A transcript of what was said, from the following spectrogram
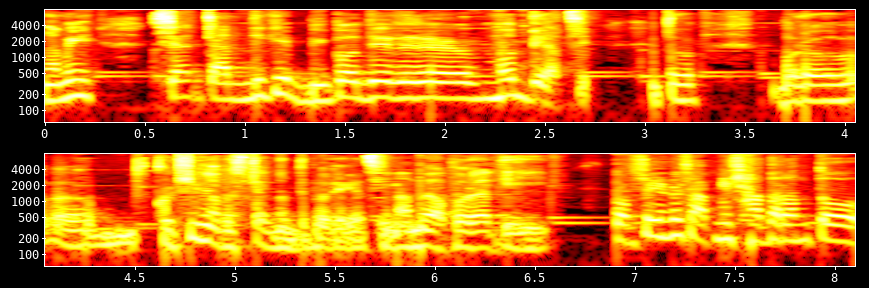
আমি চারদিকে বিপদের মধ্যে আছি। তো বড় কঠিন অবস্থার মধ্যে পড়ে গেছি। আমি অপরাধী। আপনি সাধারণত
